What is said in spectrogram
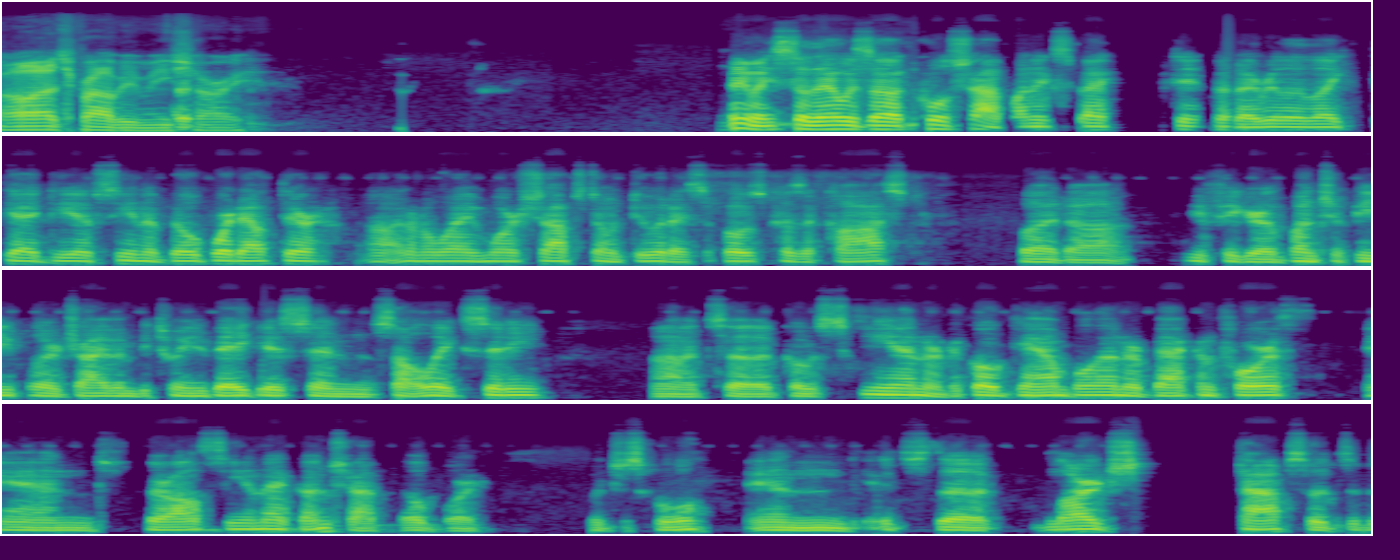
Oh, that's probably me. Sorry. Anyway, so that was a cool shop, unexpected, but I really like the idea of seeing a billboard out there. Uh, I don't know why more shops don't do it. I suppose because of cost, but uh, you figure a bunch of people are driving between Vegas and Salt Lake City uh, to go skiing or to go gambling or back and forth, and they're all seeing that gun shop billboard, which is cool. And it's the large shop, so it's a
